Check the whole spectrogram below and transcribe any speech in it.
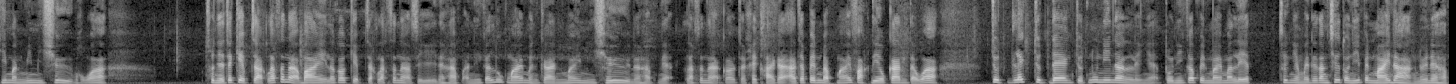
ที่มันไม่มีชื่อ เพราะว่า ส่วนใหญ่จะเก็บจากลักษณะใบแล้วก็เก็บจากลักษณะสีนะครับ อันนี้ก็ลูกไม้เหมือนกันไม่มีชื่อนะครับเนี่ยลักษณะก็จะคล้ายๆกันอาจจะเป็นแบบไม้ฝักเดียวกัน แต่ว่าจุดเล็กจุดแดงจุดนู่นนี่นั่นอะไรเงี้ยตัวนี้ก็เป็นไม้เมล็ด ซึ่งยังไม่ได้ตั้งชื่อตัวนี้เป็นไม้ด่างด้วยนะครับ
